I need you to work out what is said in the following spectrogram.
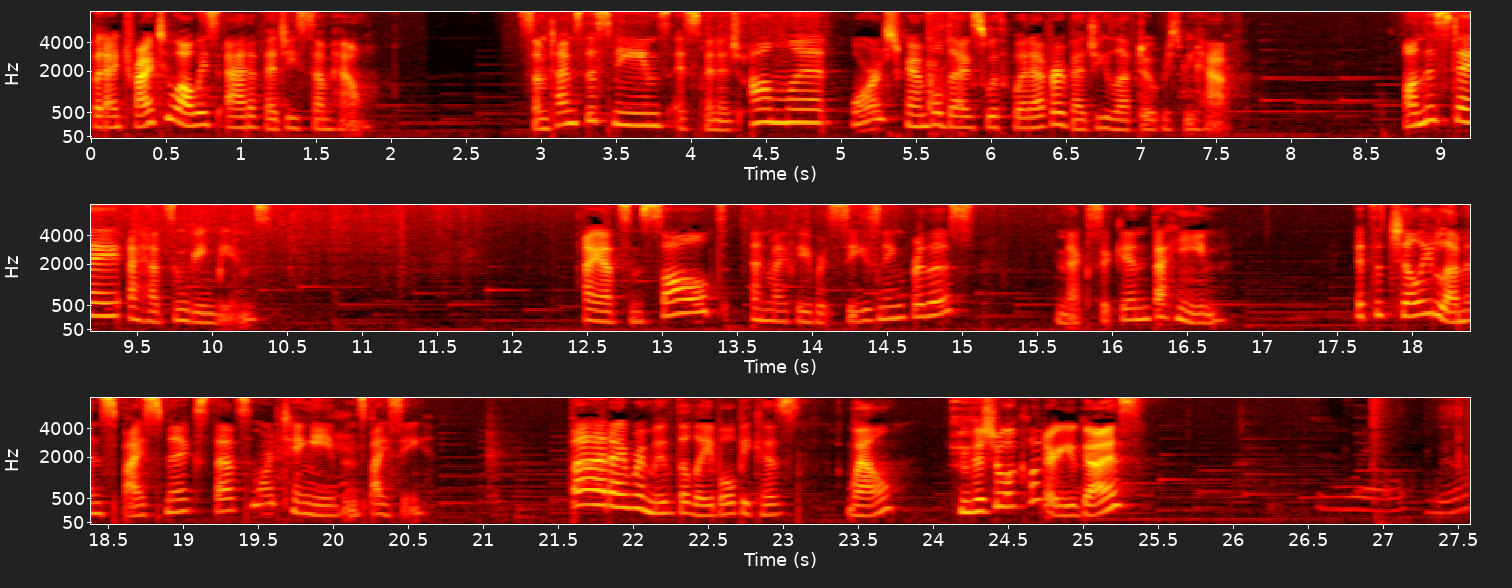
But I try to always add a veggie somehow. Sometimes this means a spinach omelet or scrambled eggs with whatever veggie leftovers we have. On this day, I had some green beans. I add some salt and my favorite seasoning for this, Mexican Tajín. It's a chili lemon spice mix that's more tangy than spicy. But I removed the label because, well, visual clutter, you guys. Will. Will?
